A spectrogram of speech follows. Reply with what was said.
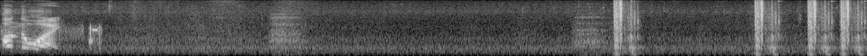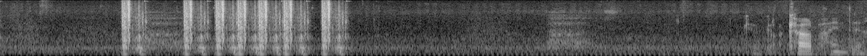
On the way. Okay, we've got a car behind there.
